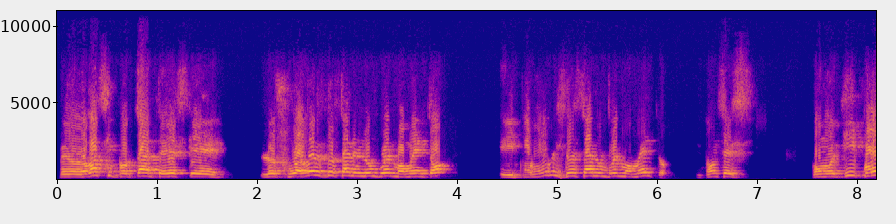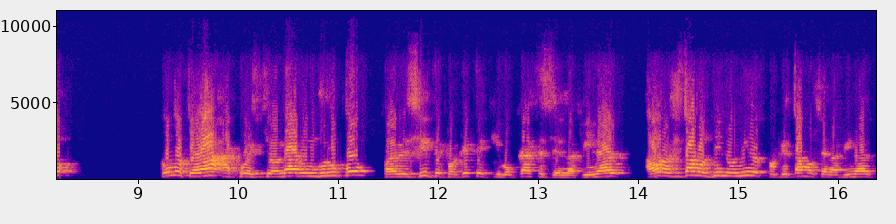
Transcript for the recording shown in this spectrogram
pero lo más importante es que los jugadores no están en un buen momento y Pavlovich no está en un buen momento. Entonces, como equipo, ¿Cómo te va a cuestionar un grupo para decirte por qué te equivocaste en la final? Ahora sí estamos bien unidos porque estamos en la final.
